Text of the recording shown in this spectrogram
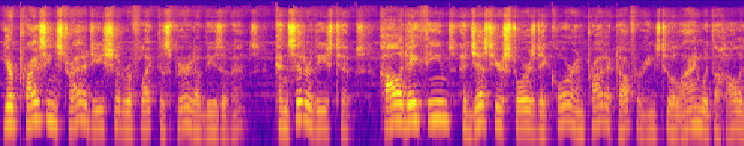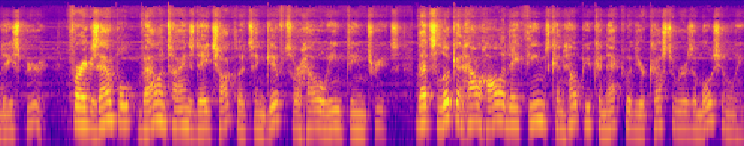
Your pricing strategies should reflect the spirit of these events. Consider these tips. Holiday themes adjust your store's decor and product offerings to align with the holiday spirit. For example, Valentine's Day chocolates and gifts or Halloween themed treats. Let's look at how holiday themes can help you connect with your customers emotionally,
